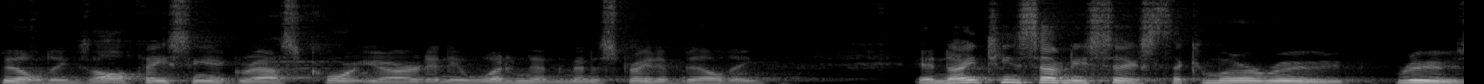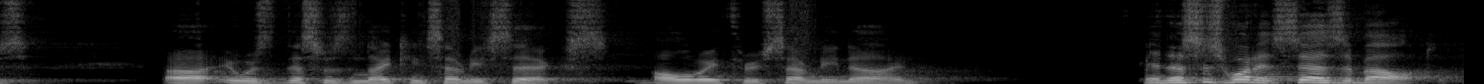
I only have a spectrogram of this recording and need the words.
buildings, all facing a grass courtyard and a wooden administrative building. In 1976, the Khmer Rouge, uh, it was, this was in 1976, all the way through 79. And this is what it says about.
